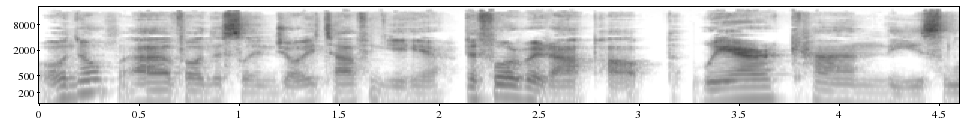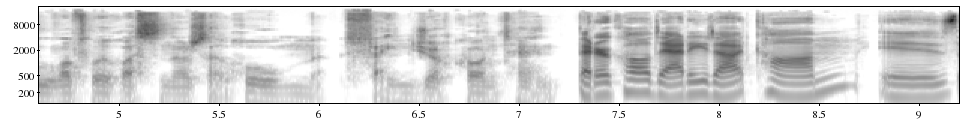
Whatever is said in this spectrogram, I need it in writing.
Oh, no, I've honestly enjoyed having you here. Before we wrap up, where can these lovely listeners at home find your content? BetterCallDaddy.com is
